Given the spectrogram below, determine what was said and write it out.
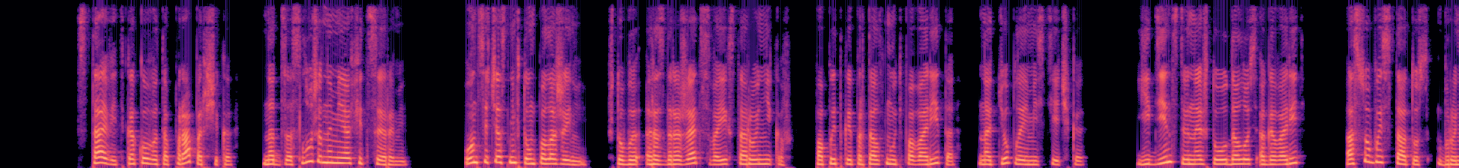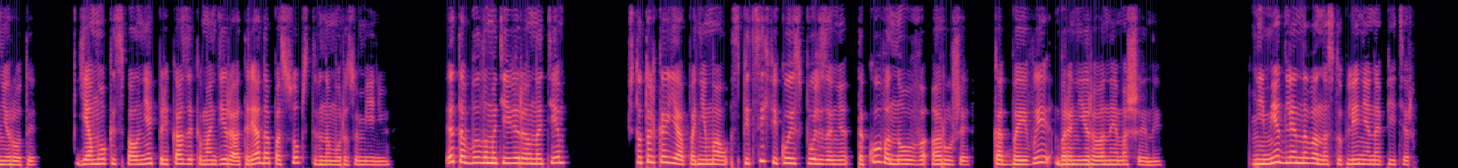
Ставить какого-то прапорщика над заслуженными офицерами он сейчас не в том положении, чтобы раздражать своих сторонников попыткой протолкнуть фаворита на теплое местечко. Единственное, что удалось оговорить – особый статус бронероты. Я мог исполнять приказы командира отряда по собственному разумению. Это было мотивировано тем, что только я понимал специфику использования такого нового оружия, как боевые бронированные машины. Немедленного наступления на Питер.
